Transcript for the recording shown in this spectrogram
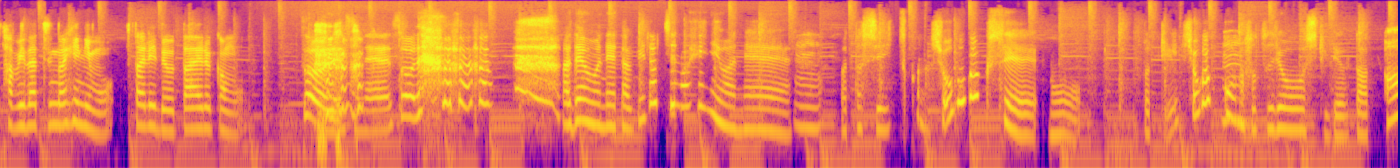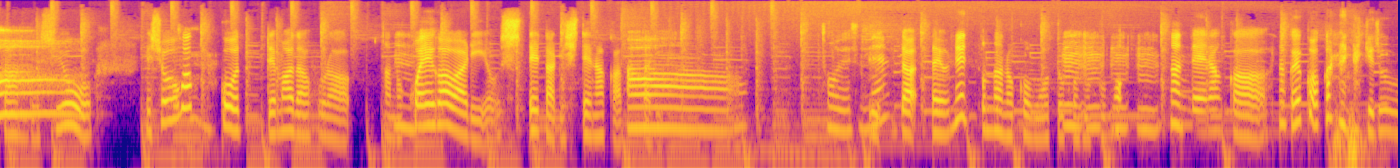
旅立ちの日にも2人で歌えるかも。そうですね。そう。で あでもね旅立ちの日にはねうん。私いつかな小学生の時小学校の卒業式で歌ったんですよ。で小学校ってまだほらあのうん。声変わりをしてたりしてなかったあー。そうですりね。だだよね。女の子も男の子も。なんでなんかなんかよくわかんないんだけど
